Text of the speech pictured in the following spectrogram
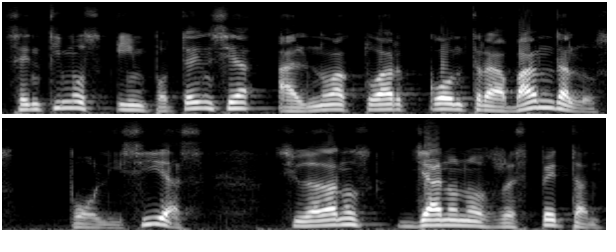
Sentimos impotencia al no actuar contra vándalos, policías. Ciudadanos ya no nos respetan,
